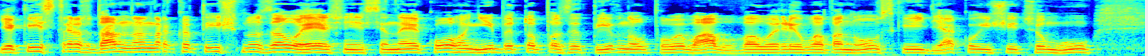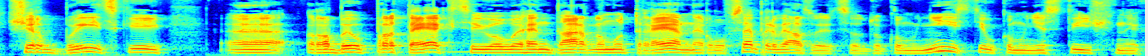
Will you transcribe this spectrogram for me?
який страждав на наркотичну залежність, і на якого нібито позитивно впливав Валерій Лобановський, і дякуючи цьому, Щербицький е, робив протекцію легендарному тренеру. Все прив'язується до комуністів, комуністичних.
